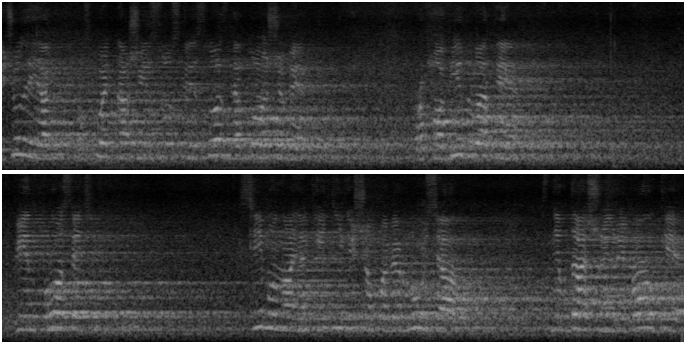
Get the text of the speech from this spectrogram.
І чули, як Господь наш Ісус Христос для того, щоб проповідувати, Він просить Сімона, який тільки що повернувся з невдачної рибалки,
